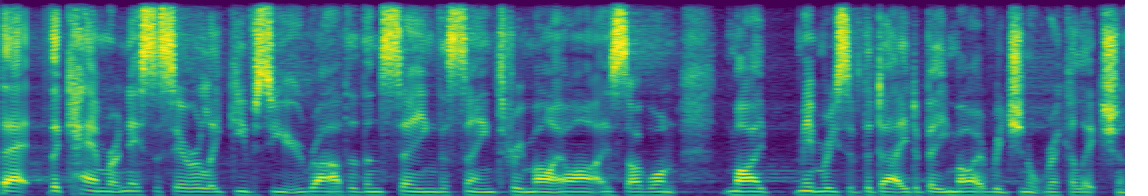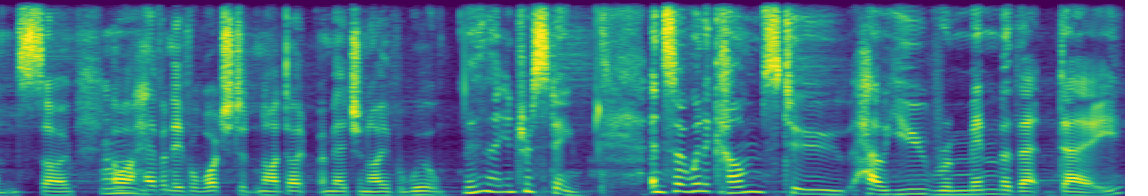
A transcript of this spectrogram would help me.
that the camera necessarily gives you rather than seeing the scene through my eyes. I want my memories of the day to be my original recollections. So mm. I haven't ever watched it and I don't imagine I ever will. Isn't that interesting? And so when it comes to how you remember that day,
